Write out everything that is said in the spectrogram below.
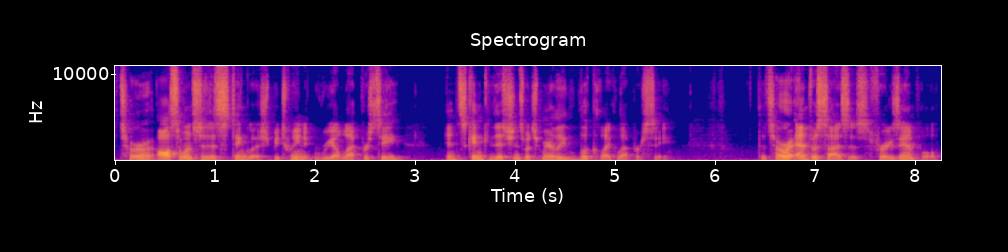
the Torah also wants to distinguish between real leprosy and skin conditions which merely look like leprosy. The Torah emphasizes, for example,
